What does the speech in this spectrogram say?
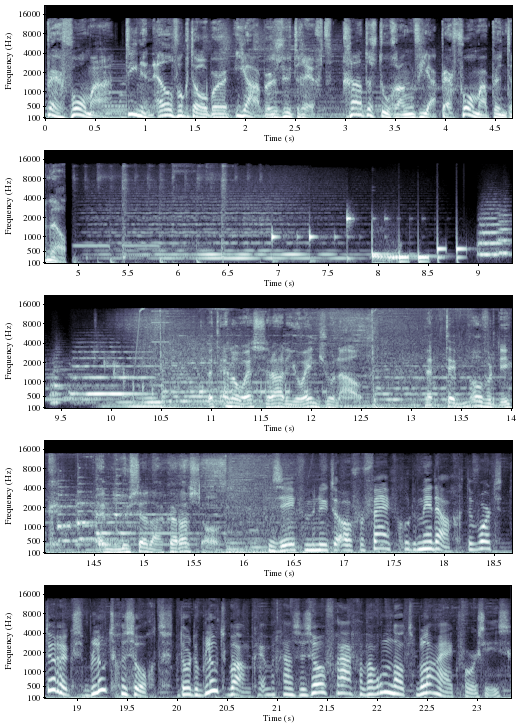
Performa, 10 en 11 oktober, Jaarbeurs Utrecht. Gratis toegang via performa.nl. Het NOS Radio 1-journaal. Met Tim Overdijk en Lucella Carrasso. Zeven minuten over vijf, goedemiddag. Er wordt Turks bloed gezocht door de bloedbank. En we gaan ze zo vragen waarom dat belangrijk voor ze is.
